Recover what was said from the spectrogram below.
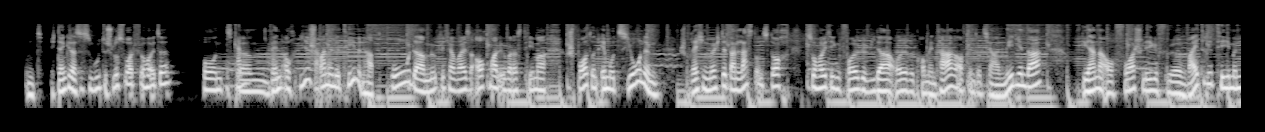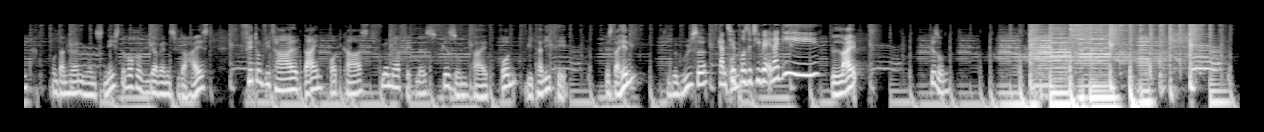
Und ich denke, das ist ein gutes Schlusswort für heute. Und ähm, wenn auch ihr spannende Themen habt oder möglicherweise auch mal über das Thema Sport und Emotionen sprechen möchtet, dann lasst uns doch zur heutigen Folge wieder eure Kommentare auf den sozialen Medien da. Gerne auch Vorschläge für weitere Themen. Und dann hören wir uns nächste Woche wieder, wenn es wieder heißt Fit und Vital, dein Podcast für mehr Fitness, Gesundheit und Vitalität. Bis dahin, liebe Grüße. Ganz viel positive Energie. Bleibt gesund.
